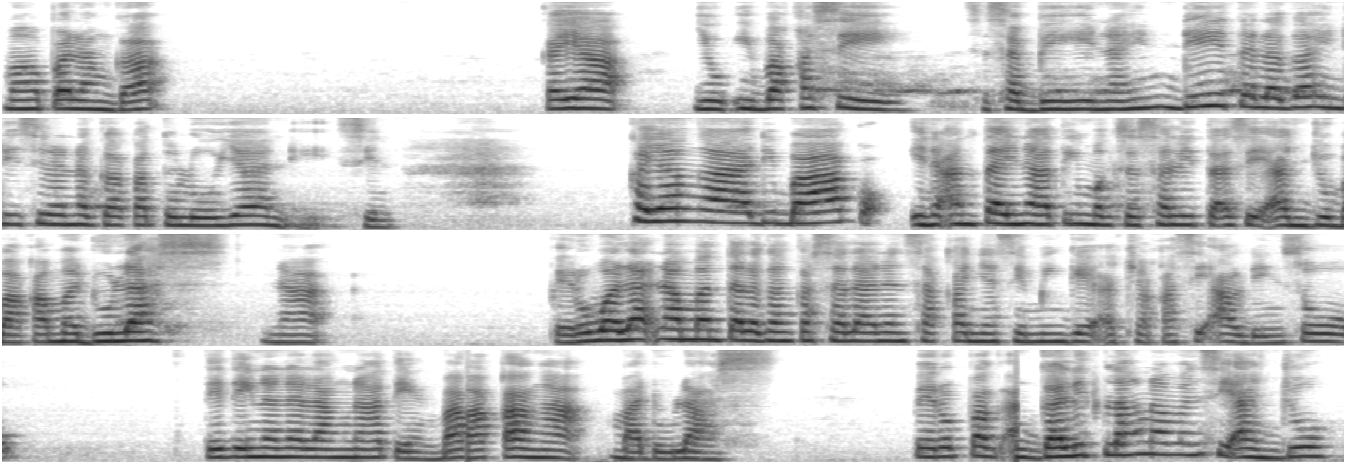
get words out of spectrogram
Mga palangga. Kaya, yung iba kasi, sasabihin na hindi talaga, hindi sila nagkakatuluyan. Eh, sin Kaya nga, di ba, inaantay nating magsasalita si Anjo baka madulas na pero wala naman talagang kasalanan sa kanya si Mingge at saka si Aldin. So, titingnan na lang natin. Baka nga madulas. Pero pag galit lang naman si Anjo,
